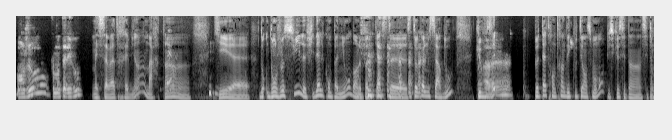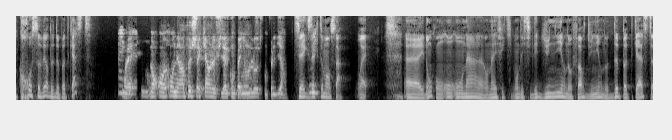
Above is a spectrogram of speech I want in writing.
Bonjour, comment allez-vous? Mais ça va très bien, Martin, qui est euh, dont, dont je suis le fidèle compagnon dans le podcast Stockholm Sardou que vous êtes peut-être en train d'écouter en ce moment puisque c'est un c'est un crossover de deux podcasts. ouais. Non, on, on est un peu chacun le fidèle compagnon de l'autre, on peut le dire. C'est exactement ça. Ouais. Euh, et donc on, on, on a on a effectivement décidé d'unir nos forces, d'unir nos deux podcasts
